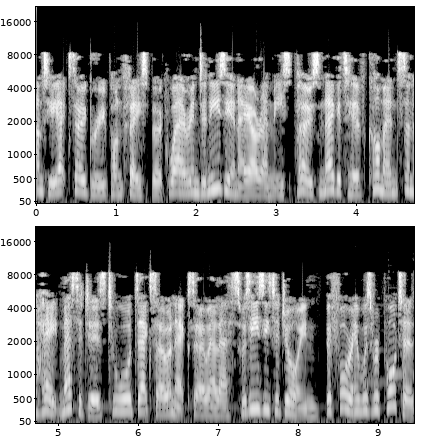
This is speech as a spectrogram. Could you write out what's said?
anti-EXO group on Facebook where Indonesian ARMYs post negative comments and hate messages towards EXO and EXO-LS was easy to join, before it was reported.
